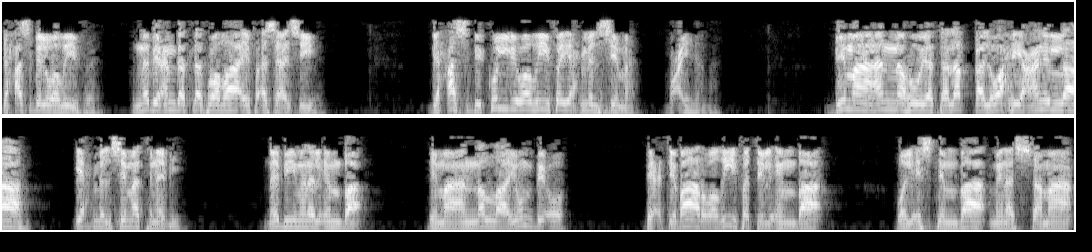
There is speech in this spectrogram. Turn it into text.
بحسب الوظيفة. النبي عنده ثلاث وظائف أساسية. بحسب كل وظيفة يحمل سمة معينة. بما أنه يتلقى الوحي عن الله يحمل سمة نبي. نبي من الإنباء. بما أن الله ينبئه باعتبار وظيفة الإنباء والاستنباء من السماء.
